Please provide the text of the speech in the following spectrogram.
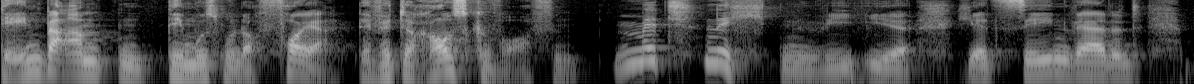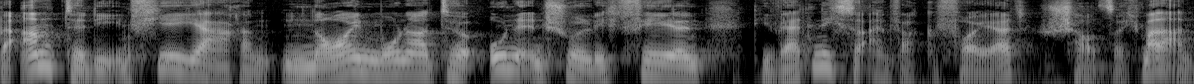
den Beamten, den muss man doch feuern. Der wird doch rausgeworfen. Mitnichten, wie ihr jetzt sehen werdet. Beamte, die in vier Jahren neun Monate unentschuldigt fehlen, die werden nicht so einfach gefeuert. Schaut es euch mal an.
